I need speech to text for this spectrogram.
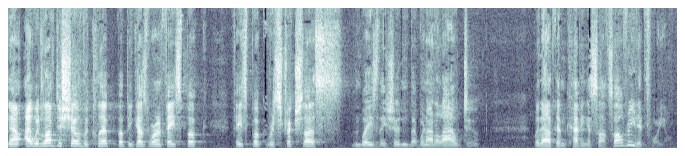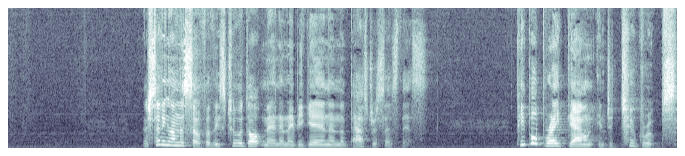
Now, I would love to show the clip, but because we're on Facebook, Facebook restricts us in ways they shouldn't, but we're not allowed to without them cutting us off. So I'll read it for you. They're sitting on the sofa, these two adult men, and they begin, and the pastor says this People break down into two groups.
